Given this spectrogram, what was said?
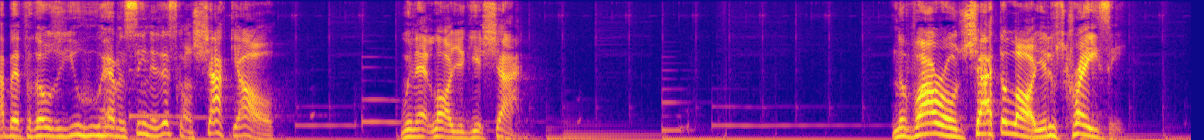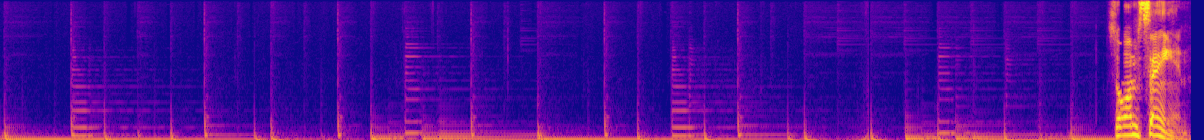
I bet for those of you who haven't seen it, it's gonna shock y'all when that lawyer gets shot. Navarro shot the lawyer. It was crazy. So I'm saying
